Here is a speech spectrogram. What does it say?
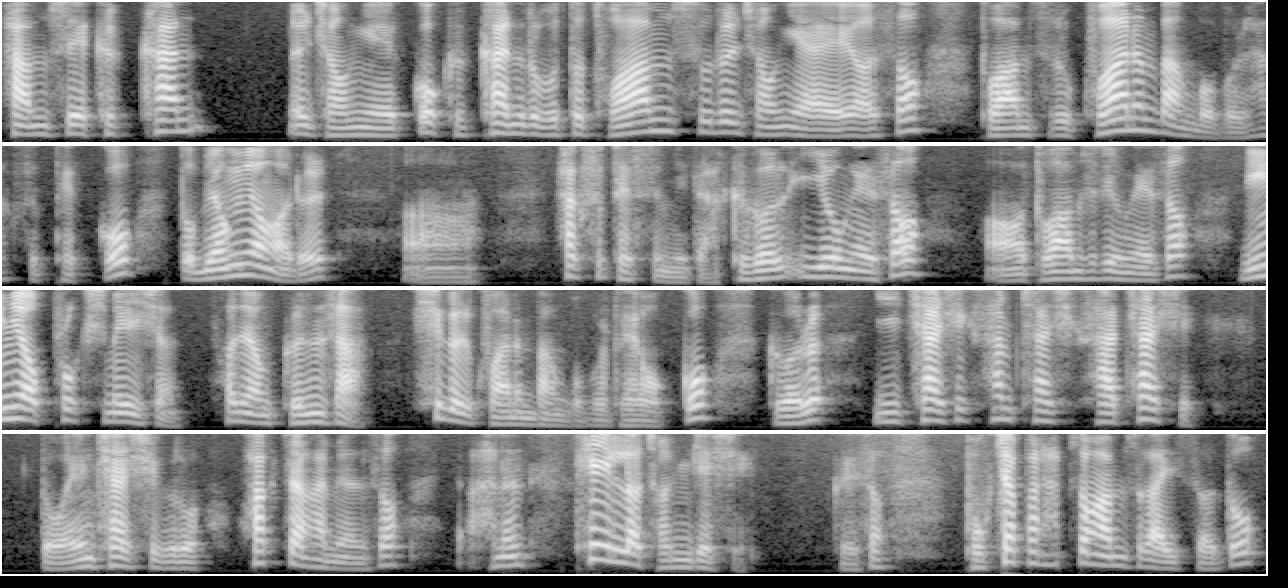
함수의 극한을 정의했고 극한으로부터 도함수를 정의하여서 도함수를 구하는 방법을 학습했고 또 명령어를 어, 학습했습니다. 그걸 이용해서 어, 도함수를 이용해서 linear approximation 선형 근사 식을 구하는 방법을 배웠고 그거를 2차식, 3차식, 4차식 또 n차식으로 확장하면서 하는 테일러 전개식 그래서 복잡한 합성함수가 있어도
